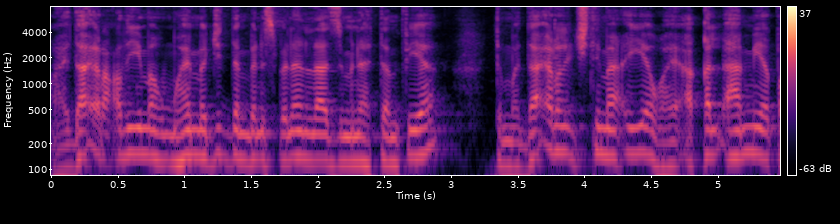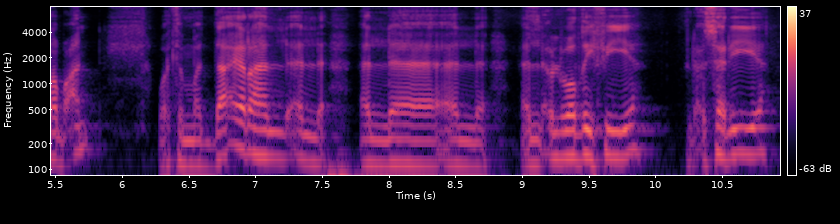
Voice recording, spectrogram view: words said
وهي دائرة عظيمة ومهمة جدا بالنسبة لنا لازم نهتم فيها. ثم الدائرة الاجتماعية وهي أقل أهمية طبعا. وثم الدائرة ال ال ال ال ال الوظيفية الأسرية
